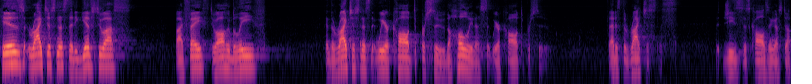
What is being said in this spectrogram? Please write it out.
his righteousness that he gives to us by faith to all who believe, and the righteousness that we are called to pursue, the holiness that we are called to pursue. That is the righteousness that Jesus is calling us to,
